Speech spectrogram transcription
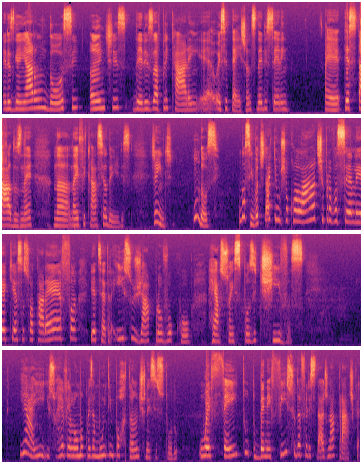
eles ganharam um doce antes deles aplicarem é, esse teste, antes deles serem é, testados, né, na, na eficácia deles. Gente, um doce. Um docinho, vou te dar aqui um chocolate para você ler aqui essa sua tarefa e etc. Isso já provocou reações positivas. E aí, isso revelou uma coisa muito importante nesse estudo: o efeito do benefício da felicidade na prática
